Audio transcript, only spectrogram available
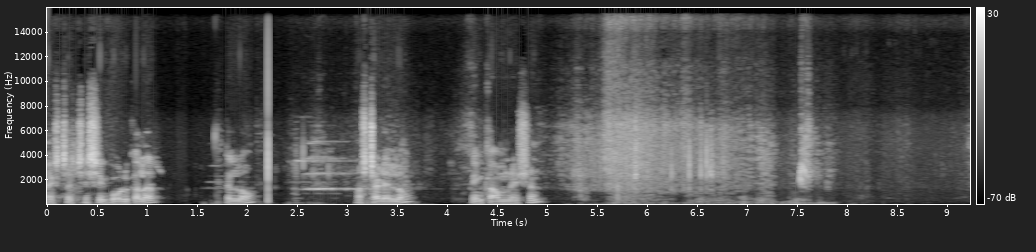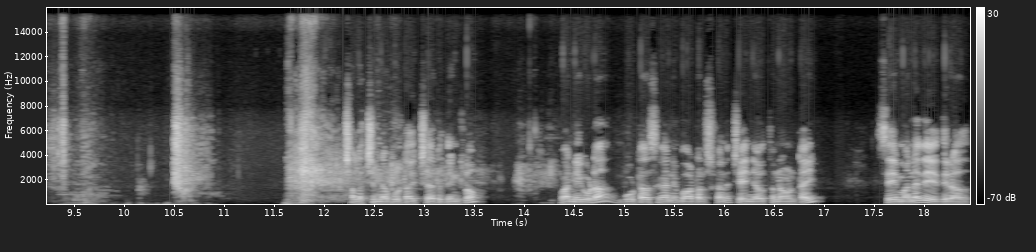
నెక్స్ట్ వచ్చేసి gold colour yellow mustard yellow pink combination చాలా చిన్న బూటా ఇచ్చారు దీంట్లో. ఇవన్నీ కూడా బూటాస్ కానీ బార్డర్స్ కానీ చేంజ్ అవుతూనే ఉంటాయి. సేమ్ అనేది ఏది రాదు.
